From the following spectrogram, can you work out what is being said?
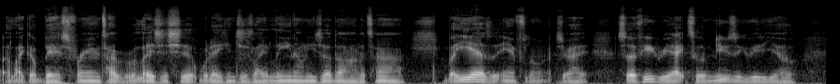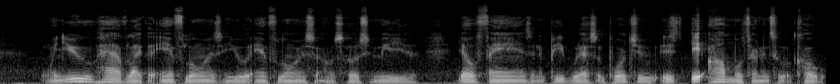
a like a best friend type of relationship where they can just like lean on each other all the time. But he has an influence, right? So if he react to a music video when you have like an influence and you're an influencer on social media, your fans and the people that support you, is it almost turned into a cult.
